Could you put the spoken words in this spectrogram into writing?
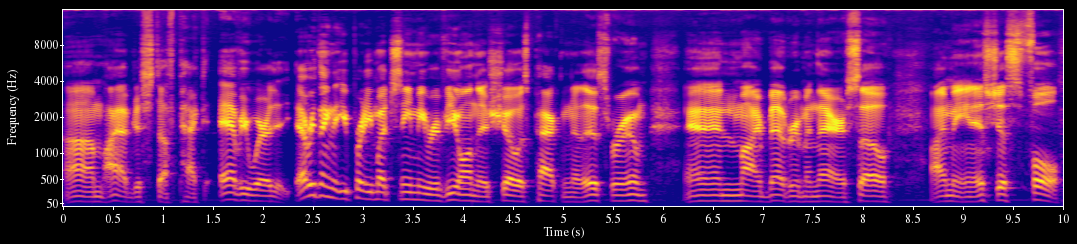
Um, I have just stuff packed everywhere. Everything that you pretty much see me review on this show is packed into this room and my bedroom in there. So, I mean, it's just full.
